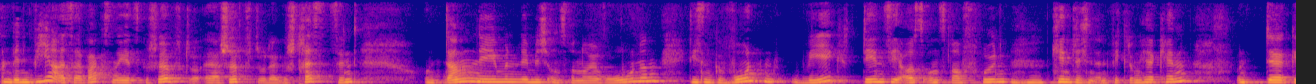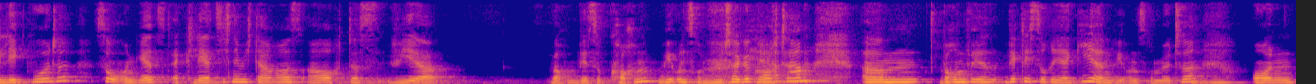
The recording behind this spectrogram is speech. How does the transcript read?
Und wenn wir als Erwachsene jetzt geschöpft, erschöpft oder gestresst sind, und dann nehmen nämlich unsere Neuronen diesen gewohnten Weg, den sie aus unserer frühen mhm. kindlichen Entwicklung her kennen und der gelegt wurde. So, und jetzt erklärt sich nämlich daraus auch, dass wir, warum wir so kochen, wie unsere Mütter gekocht ja. haben, ähm, warum wir wirklich so reagieren wie unsere Mütter mhm. und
